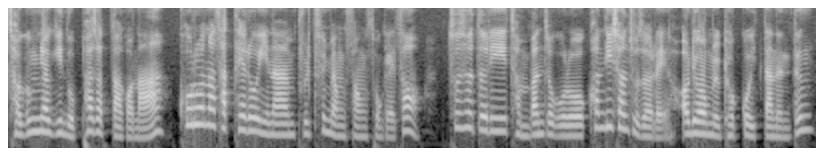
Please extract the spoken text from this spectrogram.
적응력이 높아졌다거나 코로나 사태로 인한 불투명성 속에서 투수들이 전반적으로 컨디션 조절에 어려움을 겪고 있다는 등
